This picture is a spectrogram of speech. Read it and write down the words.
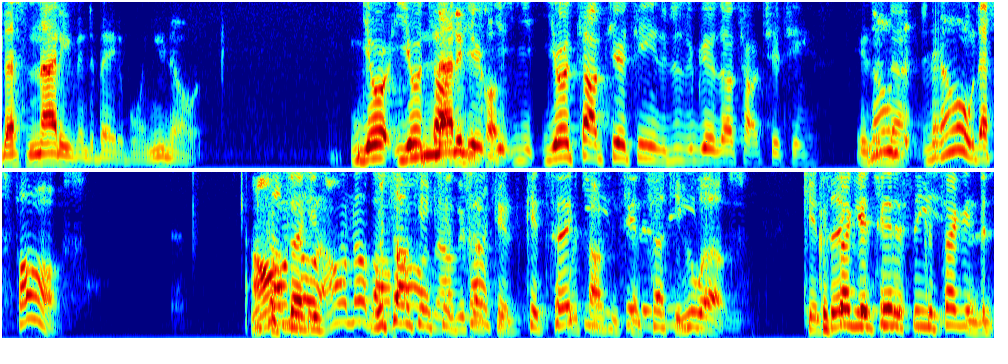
That's not even debatable, and you know it. Your your Not top tier your top tier teams are just as good as our top tier teams. Is it No, no, that's false. I don't, Kentucky- know, I don't know about we're talking Paul now because Kentucky. Kentucky, We're talking Tennessee, Kentucky. Who else? Kentucky, Kentucky, and Tennessee. Kentucky-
